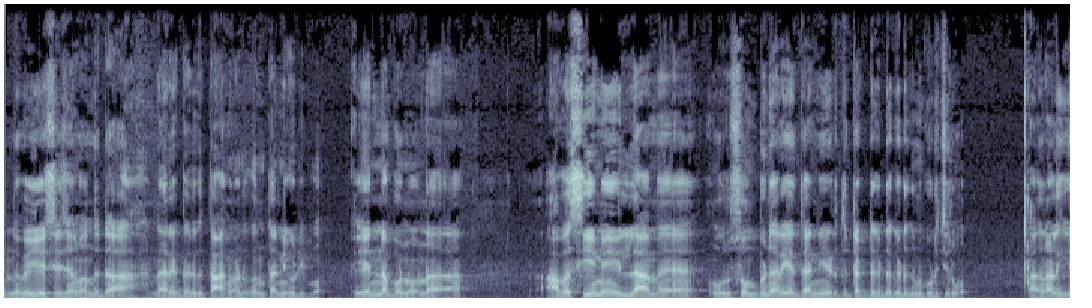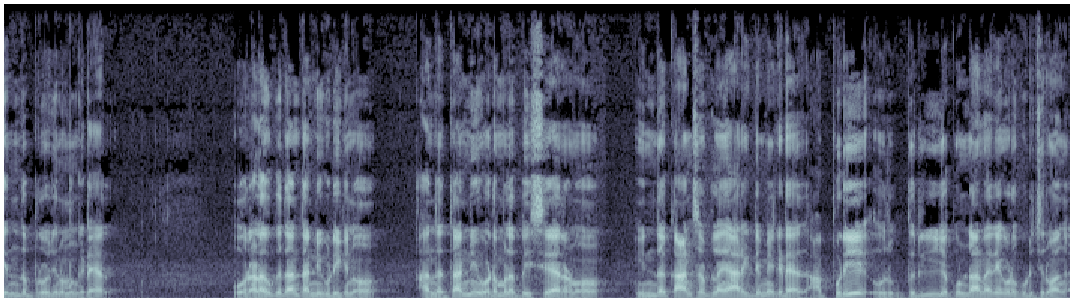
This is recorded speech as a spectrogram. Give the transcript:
இந்த வெய்ய சீசன் வந்துட்டால் நிறைய பேருக்கு தாகம் எடுக்கும் தண்ணி குடிப்போம். என்ன பண்ணுவோன்னா அவசியமே இல்லாமல் ஒரு சொம்பு நிறைய தண்ணி எடுத்து டக்கு டக்கு டக்கு டக்குன்னு குடிச்சிருவோம். அதனால் எந்த பிரயோஜனமும் கிடையாது. ஓரளவுக்கு தான் தண்ணி குடிக்கணும். அந்த தண்ணி உடம்புல போய் சேரணும். இந்த கான்செப்ட்லாம் யாருக்கிட்டையுமே கிடையாது. அப்படியே ஒரு பெரிய குண்டா நிறைய கூட குடிச்சிருவாங்க.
